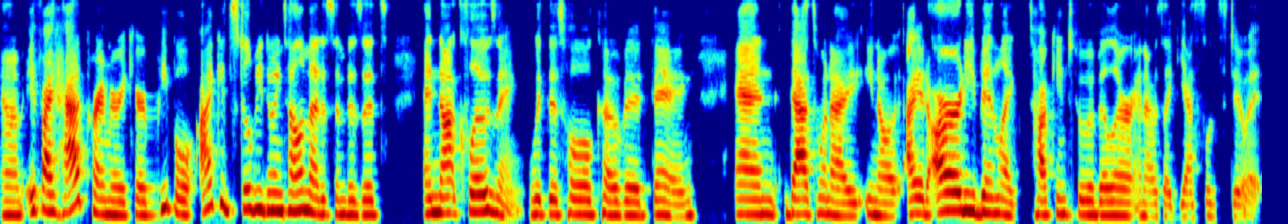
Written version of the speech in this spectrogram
um, if I had primary care people, I could still be doing telemedicine visits and not closing with this whole COVID thing. And that's when I, you know, I had already been like talking to a biller and I was like, yes, let's do it.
